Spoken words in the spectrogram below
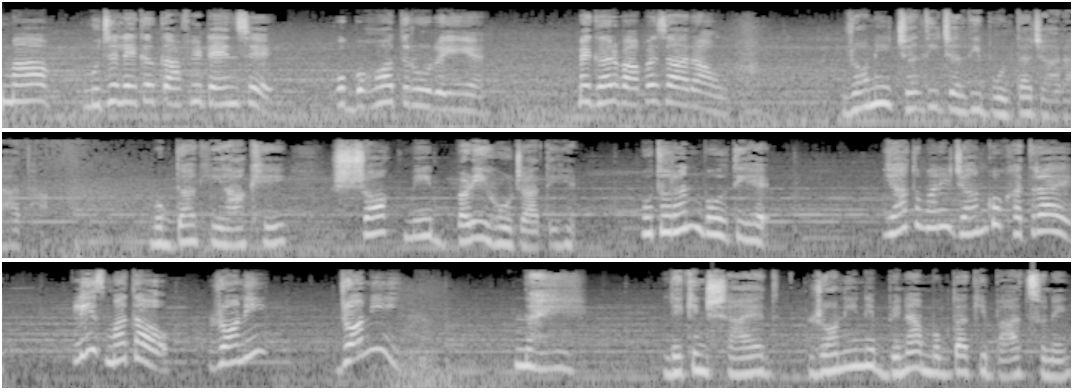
माँ मुझे लेकर काफ़ी टेंस है। वो बहुत रो रही है। मैं घर वापस आ रहा हूँ। रोनी जल्दी जल्दी बोलता जा रहा था। मुग्धा की आँखें शौक में बड़ी हो जाती हैं। वो तुरंत बोलती है यहाँ तुम्हारी जान को खतरा है। प्लीज़ मत आओ। रोनी? रोनी? नहीं। लेकिन शायद रोनी ने बिना मुग्धा की बात सुने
